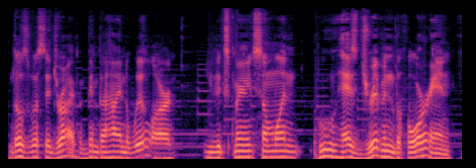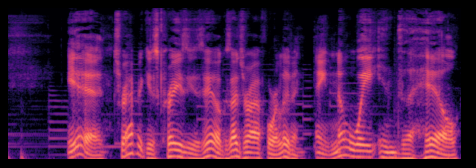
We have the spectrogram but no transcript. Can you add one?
those of us that drive have been behind the wheel, or you've experienced someone who has driven before, and yeah, traffic is crazy as hell because I drive for a living. Ain't no way in the hell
